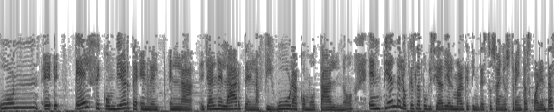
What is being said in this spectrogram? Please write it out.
un eh, eh, él se convierte en el, en la, ya en el arte, en la figura como tal, ¿no? Entiende lo que es la publicidad y el marketing de estos años 30, 40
